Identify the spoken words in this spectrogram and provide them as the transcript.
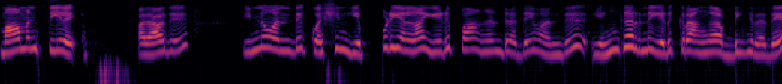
மாமன் சீலை அதாவது இன்னும் வந்து கொஷின் எப்படியெல்லாம் எடுப்பாங்கன்றதே வந்து எங்கேருந்து எடுக்கிறாங்க அப்படிங்கிறதே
